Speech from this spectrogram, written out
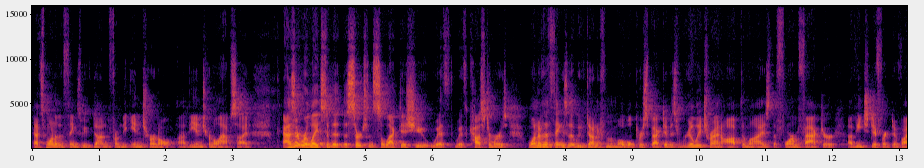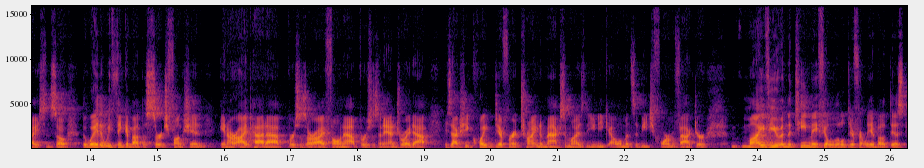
That's one of the things we've done from the internal, uh, the internal app side. As it relates to the, the search and select issue with, with customers, one of the things that we've done from a mobile perspective is really try and optimize the form factor of each different device. And so the way that we think about the search function in our iPad app versus our iPhone app versus an Android app is actually quite different, trying to maximize the unique elements of each form factor. My view, and the team may feel a little differently about this,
